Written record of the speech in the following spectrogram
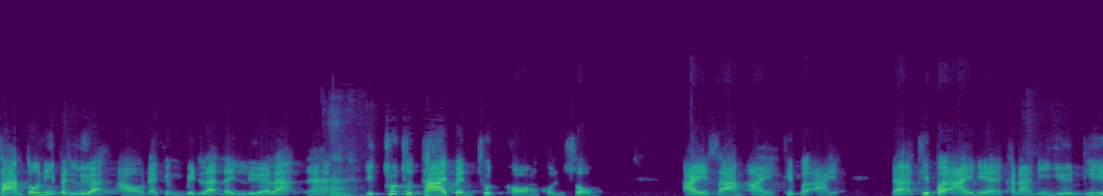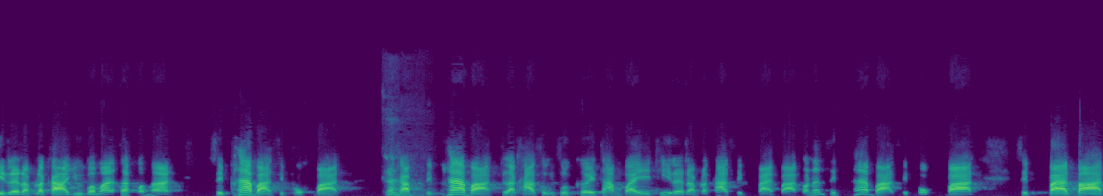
สามตัวนี้เป็นเรือ เอาได้เครื่องบินและได้เรือแล้วนะฮะ อีกชุดสุดท้ายเป็นชุดของขนส่ง i 3 i ทิปเปอร์ไอนะทิปเปอร์ไอเนี่ยขณะนี้ยืนที่ระดับราคาอยู่ประมาณสักประมาณ 15 บาท 16 บาทนะครับ 15 บาทราคาสูงสุดเคยทำไปที่ระดับราคา 18 บาท เพราะนั้น 15 บาท 16 บาท 18 บาท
